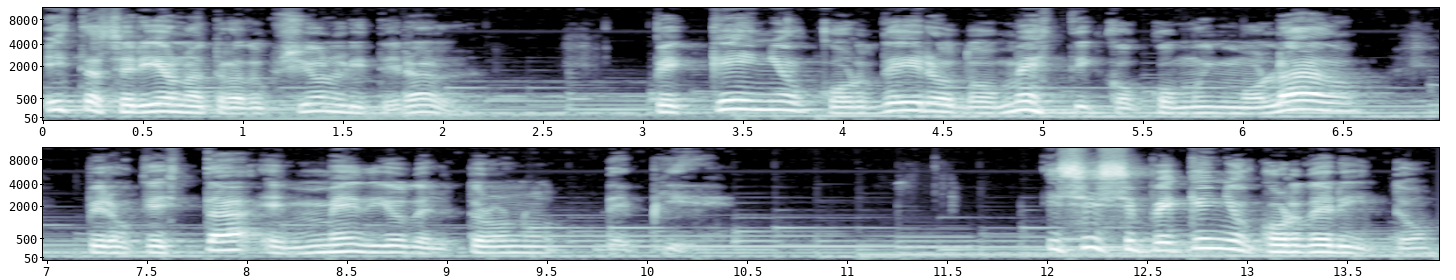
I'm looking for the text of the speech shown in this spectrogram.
Esta sería una traducción literal. Pequeño cordero doméstico como inmolado, pero que está en medio del trono de pie es ese pequeño corderito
